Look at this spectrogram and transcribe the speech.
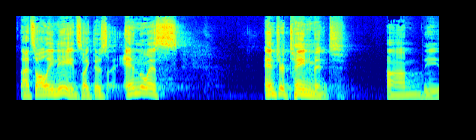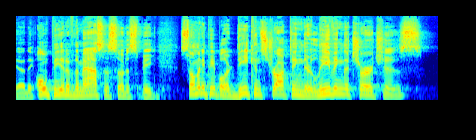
That's all he needs. Like there's endless entertainment, um, the, uh, the opiate of the masses, so to speak. So many people are deconstructing, they're leaving the churches.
